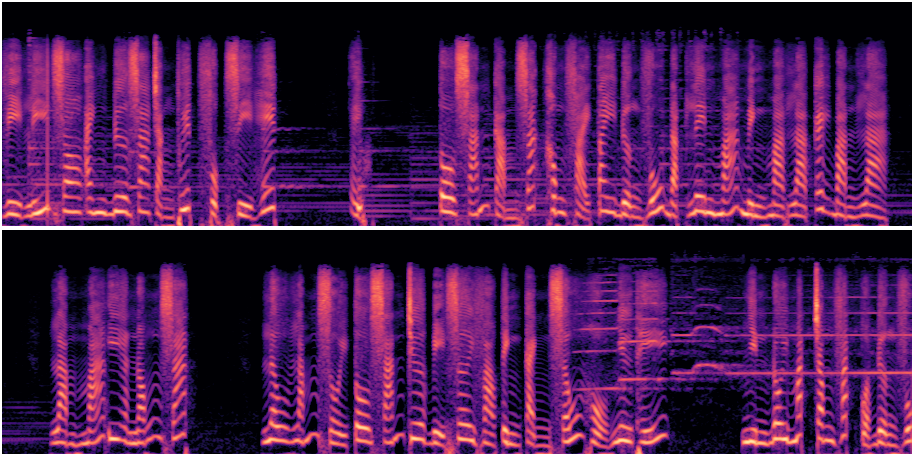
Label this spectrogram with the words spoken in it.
Vì lý do anh đưa ra chẳng thuyết phục gì hết. Ê, tô sán cảm giác không phải tay đường vũ đặt lên má mình mà là cái bàn là làm má ia nóng rát. Lâu lắm rồi tô sán chưa bị rơi vào tình cảnh xấu hổ như thế. Nhìn đôi mắt trong vắt của đường vũ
